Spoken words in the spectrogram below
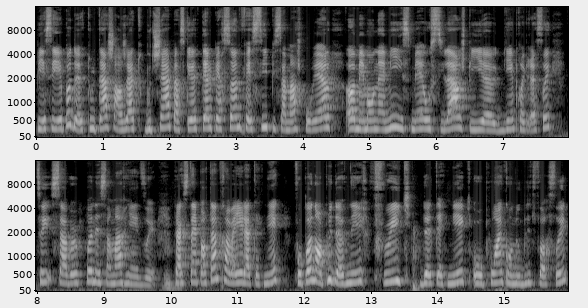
Puis essayez pas de tout le temps changer à tout bout de champ parce que telle personne fait ci puis ça marche pour elle. Ah, mais mon ami, il se met aussi large puis euh, bien progresser. Tu sais, ça veut pas nécessairement rien dire. Fait que c'est important de travailler la technique. Faut pas non plus devenir freak de technique au point qu'on oublie de forcer.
